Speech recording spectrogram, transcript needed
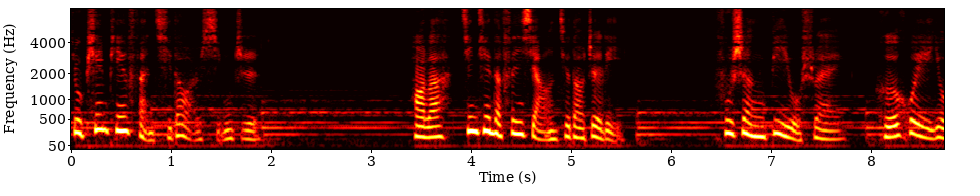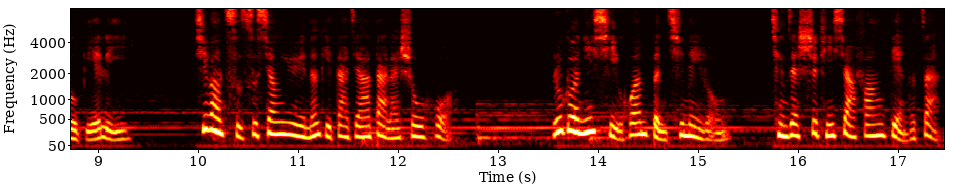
就偏偏反其道而行之。好了，今天的分享就到这里。夫盛必有衰，和会有别离？希望此次相遇能给大家带来收获。如果你喜欢本期内容，请在视频下方点个赞，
